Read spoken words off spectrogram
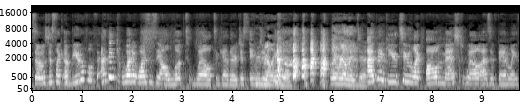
So it was just like a beautiful. Fa- I think what it was is they all looked well together. Just in We gen- really did. we really did I think you two like all meshed well as a family,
